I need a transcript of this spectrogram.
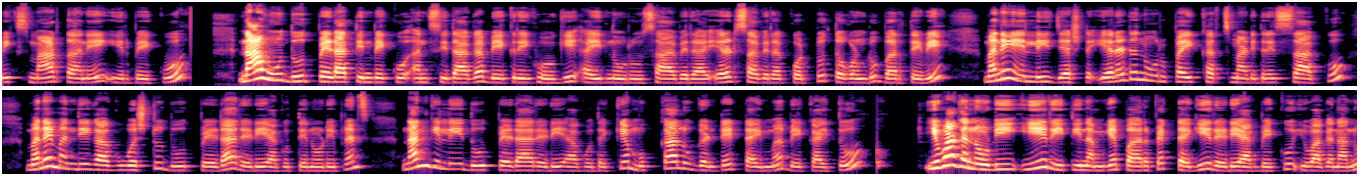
ಮಿಕ್ಸ್ ಮಾಡ್ತಾನೆ ಇರಬೇಕು. ನಾವು ದೂದ್ ಪೇಡ ತಿನ್ನಬೇಕು ಅನಿಸಿದಾಗ ಬೇಕ್ರಿಗೆ ಹೋಗಿ ಐದುನೂರು ಸಾವಿರ, ಎರಡು ಸಾವಿರ ಕೊಟ್ಟು ತಗೊಂಡು ಬರ್ತೇವೆ. ಮನೆಯಲ್ಲಿ ಜಸ್ಟ್ ಎರಡು ನೂರು ರೂಪಾಯಿ ಖರ್ಚು ಮಾಡಿದರೆ ಸಾಕು. ಮನೆ ಮಂದಿಗಾಗುವಷ್ಟು ದೂದ್ ಪೇಡ ರೆಡಿ ಆಗುತ್ತೆ ನೋಡಿ ಫ್ರೆಂಡ್ಸ್. ನನಗಿಲ್ಲಿ ದೂದ್ ಪೇಡ ರೆಡಿ ಆಗೋದಕ್ಕೆ ಮುಕ್ಕಾಲು ಗಂಟೆ ಟೈಮ್ ಬೇಕಾಯಿತು. ಇವಾಗ ನೋಡಿ ಈ ರೀತಿ ನಮಗೆ ಪರ್ಫೆಕ್ಟಾಗಿ ರೆಡಿ ಆಗಬೇಕು. ಇವಾಗ ನಾನು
